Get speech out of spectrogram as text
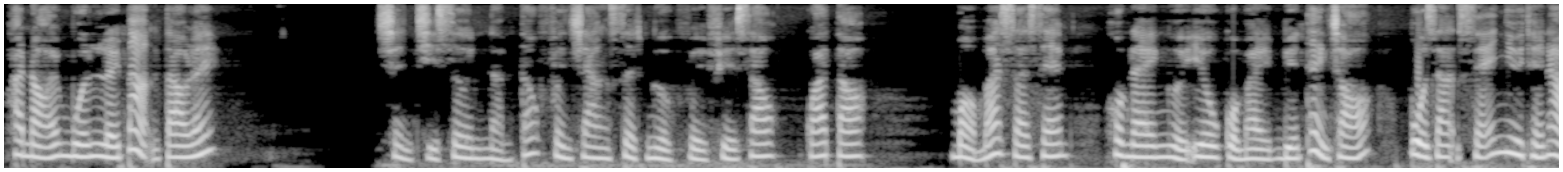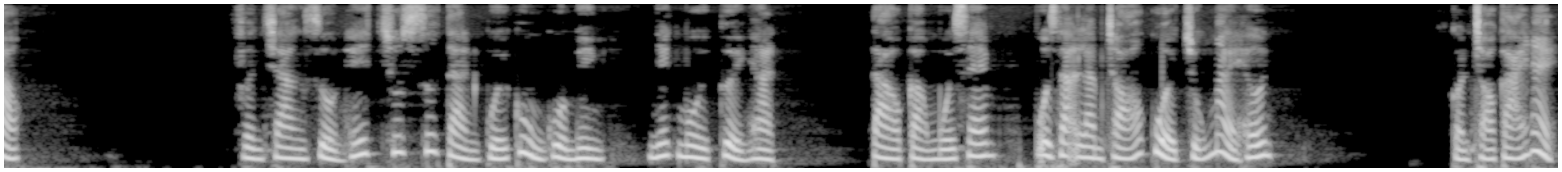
Hắn nói muốn lấy mạng tao đấy. Trần Trí Sơn nắm tóc Vân Trang sượt ngược về phía sau, quá to. Mở mắt ra xem, hôm nay người yêu của mày biến thành chó, bộ dạng sẽ như thế nào? Vân Trang dồn hết chút sức tàn cuối cùng của mình, nhếch môi cười nhạt. Tao càng muốn xem bộ dạng làm chó của chúng mày hơn. Còn chó cái này?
